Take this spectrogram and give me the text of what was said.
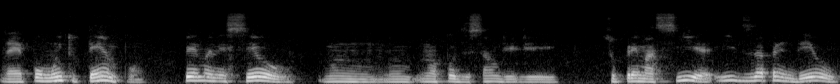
né, por muito tempo, permaneceu num, num, numa posição de, de, supremacia e desaprendeu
